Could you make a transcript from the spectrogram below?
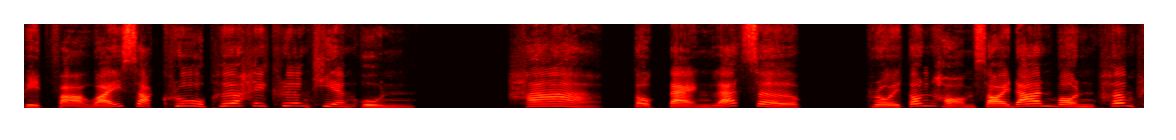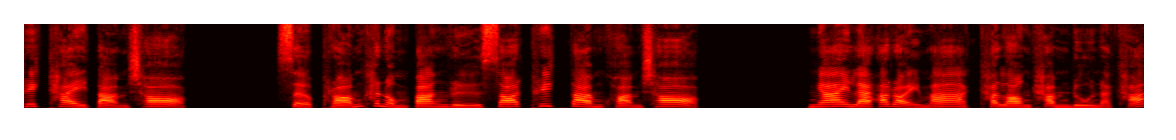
ปิดฝาไว้สักครู่เพื่อให้เครื่องเคียงอุ่น 5. ตกแต่งและเสิร์ฟ โรยต้นหอมซอยด้านบนเพิ่มพริกไทยตามชอบ เสิร์ฟพร้อมขนมปังหรือซอสพริกตามความชอบ ง่ายและอร่อยมากค่ะลองทำดูนะคะ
